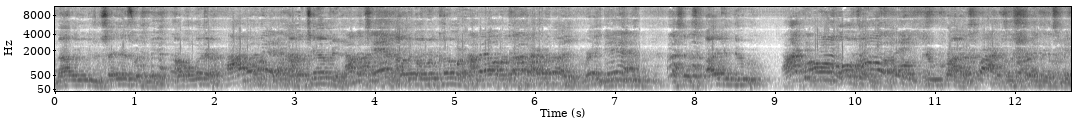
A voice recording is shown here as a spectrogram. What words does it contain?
not a loser. Say this with me. I'm a winner. I'm a winner. I'm a champion. I'm a champion. I'm an overcomer. I'm an overcomer. All right, great. You Yeah. can do- I says, I can do I can do all things through Christ Through Christ. who strengthens me.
